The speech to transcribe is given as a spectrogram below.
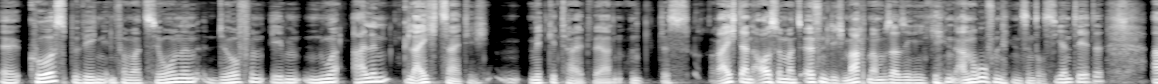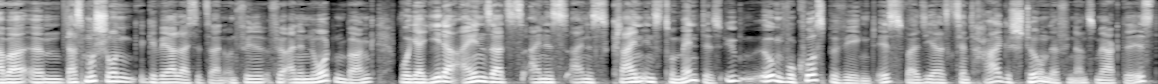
äh, kursbewegende Informationen dürfen eben nur allen gleichzeitig mitgeteilt werden. Und das reicht dann aus, wenn man es öffentlich macht. Man muss also nicht jeden anrufen, den es interessieren täte. Aber ähm, das muss schon gewährleistet sein. Und für, für eine Notenbank, wo ja jeder Einsatz eines, eines kleinen Instrumentes irgendwo kursbewegend ist, weil sie ja das Zentralgestirn der Finanzmärkte ist,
